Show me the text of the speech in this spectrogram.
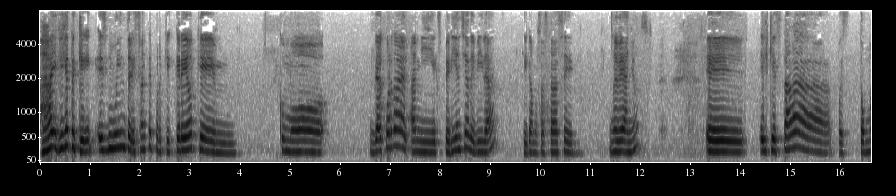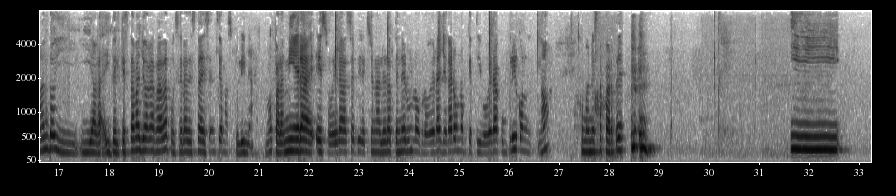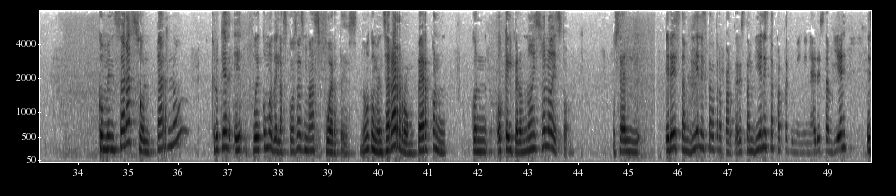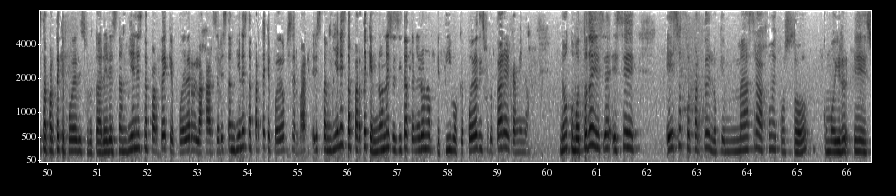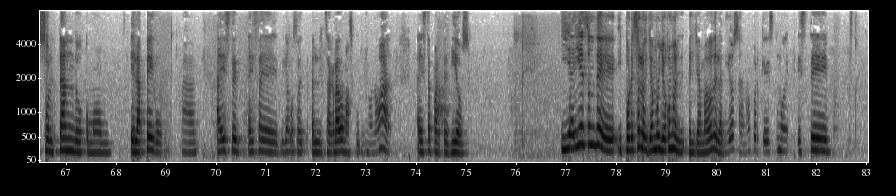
Ay, fíjate que es muy interesante porque creo que mm, como de acuerdo a, mi experiencia de vida, digamos hasta hace nueve años, eh, el que estaba pues tomando y, y, del que estaba yo agarrada pues era de esta esencia masculina, ¿no? Para mí era eso, era ser direccional, era tener un logro, era llegar a un objetivo, era cumplir con, ¿no? Como en esta parte. Y comenzar a soltarlo, creo que eh, fue como de las cosas más fuertes, ¿no? Comenzar a romper con, con ok, pero no es solo esto. O sea, eres también esta otra parte, eres también esta parte femenina, eres también esta parte que puede disfrutar, eres también esta parte que puede relajarse, eres también esta parte que puede observar, eres también esta parte que no necesita tener un objetivo, que puede disfrutar el camino. ¿No? Como todo ese, eso fue parte de lo que más trabajo me costó, como ir eh, soltando como el apego a, este, a digamos, al sagrado masculino, ¿no? A, esta parte de Dios. Y ahí es donde, y por eso lo llamo yo como el, el llamado de la diosa, ¿no? Porque es como este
